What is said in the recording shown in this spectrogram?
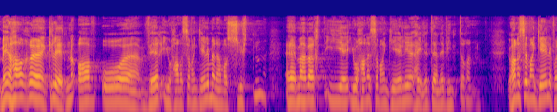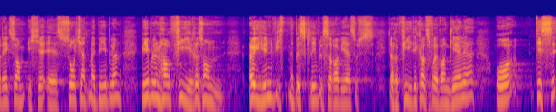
vi har eh, gleden av å eh, være i Johannes evangeliet. Vi nærmer oss slutten. Eh, vi har vært i eh, Johannes evangeliet hele denne vinteren. Johannes evangeliet, for deg som ikke er så kjent med Bibelen Bibelen har fire sånn øyenvitnebeskrivelser av Jesus. Det er fire kalles for evangeliet. Og disse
